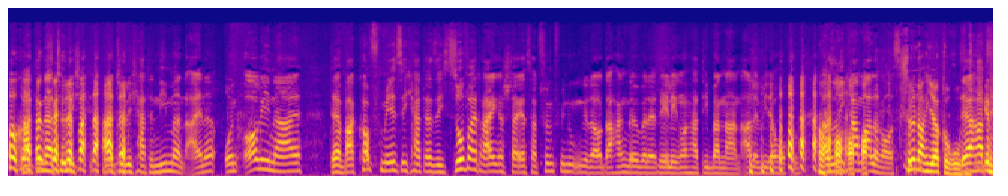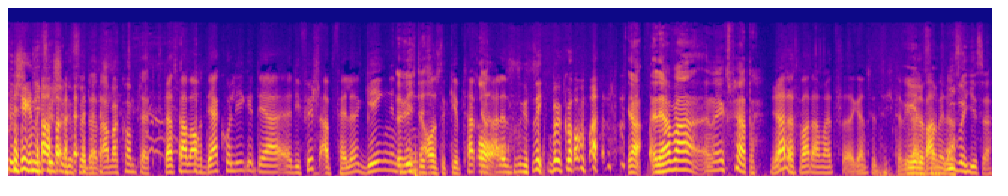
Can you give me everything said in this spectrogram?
noch hatte natürlich, Banane? natürlich hatte niemand eine. Und original, der war kopfmäßig, hat er sich so weit reingesteigert, es hat fünf Minuten gedauert, da hang der über der Reling und hat die Bananen alle wieder hochgeholt. Also die kamen alle raus. Schön nach Jörg gerufen. Der hat Fisch, die Genau. Fische gefüttert, aber komplett. Das war aber auch der Kollege, der äh, die Fischabfälle gegen den Wind Richtig. ausgekippt hat Oh. und alles ins Gesicht bekommen hat. Ja, der war ein Experte. Ja, das war damals äh, ganz witzig. Da, wie alt waren wir da? Uwe hieß er.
